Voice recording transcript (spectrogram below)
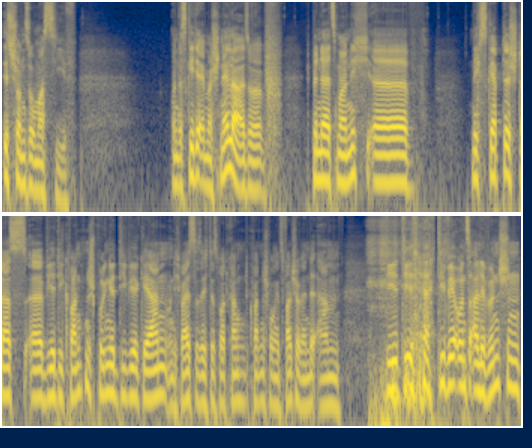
ist schon so massiv. Und das geht ja immer schneller. Also ich bin da jetzt mal nicht äh, nicht skeptisch, dass äh, wir die Quantensprünge, die wir gern, und ich weiß, dass ich das Wort Quantensprung jetzt falsch verwende, ähm, die, die, die wir uns alle wünschen,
